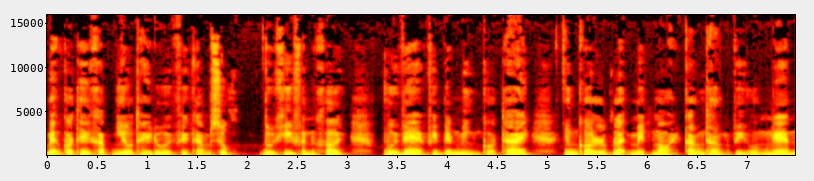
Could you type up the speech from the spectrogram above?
mẹ có thể gặp nhiều thay đổi về cảm xúc, đôi khi phấn khởi, vui vẻ vì biết mình có thai, nhưng có lúc lại mệt mỏi, căng thẳng vì ốm nghén.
